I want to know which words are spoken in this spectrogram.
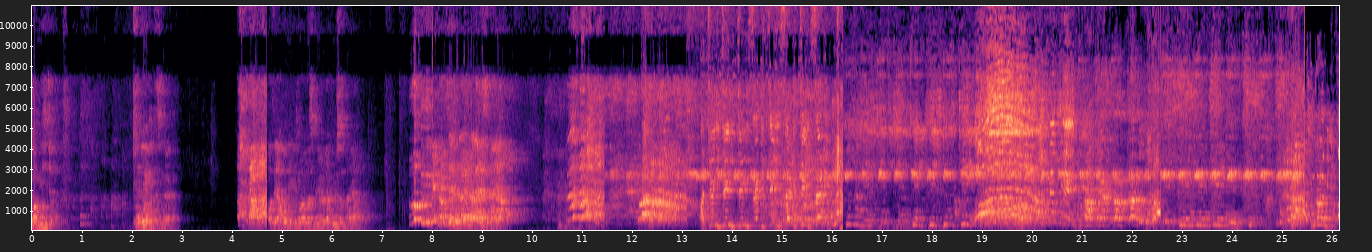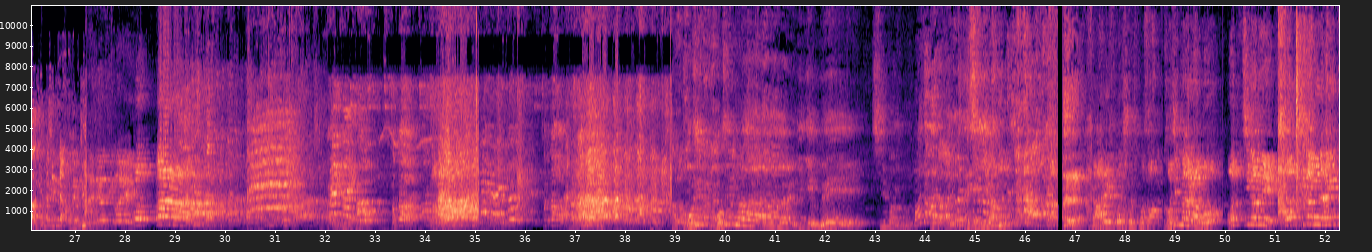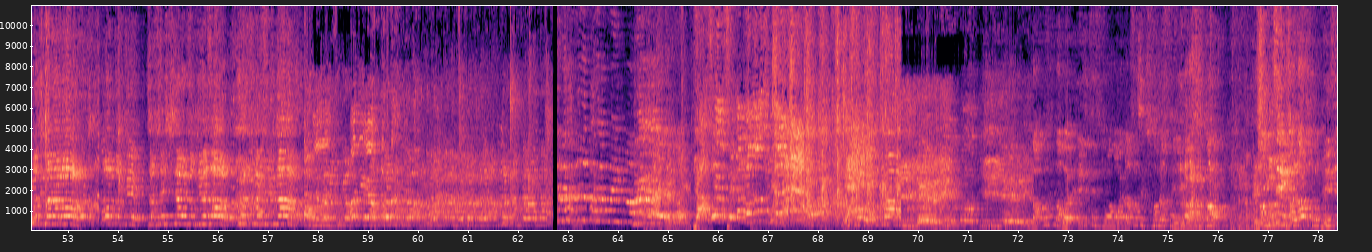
마음이시죠? 전공이 같으신가요? 어제 아버님이 돌아가시고 연락이 오셨나요? 평소에 연락을 안 하시나요? 아 저기 저기 저기 쌤이 저기 쌤이 저기 쌤이 한 사람이 일거 할게요 거짓, 거짓말 이게 왜 실망인 거예요? 맞아 아니 나 진짜 이해가 안 돼요 나를 꼬시고 싶어서 거짓말을 하고 어찌 감히 나쁘신다고 에지텐스 좋아한다고 했다가 사실 주사자 스타일 얘기하시니까 당신의 갈라으로 배신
